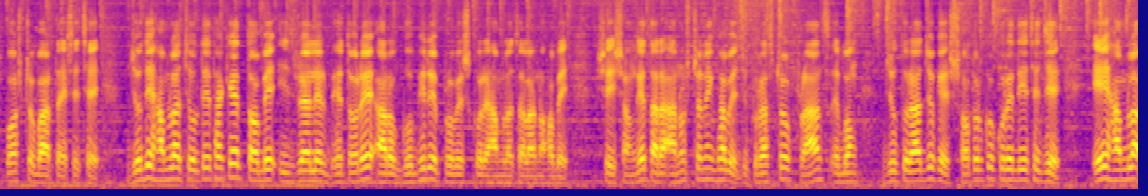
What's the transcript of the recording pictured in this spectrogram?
স্পষ্ট বার্তা এসেছে। যদি হামলা চলতে থাকে, তবে ইসরায়েলের ভেতরে আরও গভীরে প্রবেশ করে হামলা চালানো হবে। সেই সঙ্গে তারা আনুষ্ঠানিকভাবে যুক্তরাষ্ট্র, ফ্রান্স এবং যুক্তরাজ্যকে সতর্ক করে দিয়েছে যে এই হামলা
